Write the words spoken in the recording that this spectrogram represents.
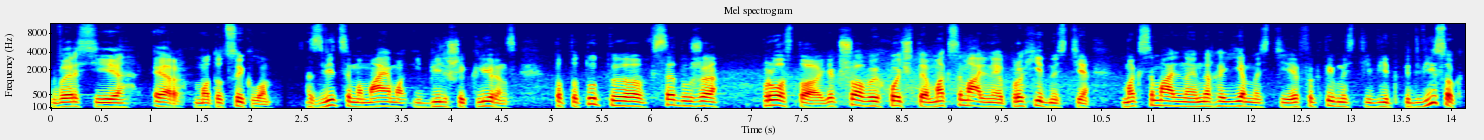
версії R мотоциклу. Звідси ми маємо і більший кліренс. Тобто тут е, все дуже просто. Якщо ви хочете максимальної прохідності, максимальної енергоємності, ефективності від підвісок,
